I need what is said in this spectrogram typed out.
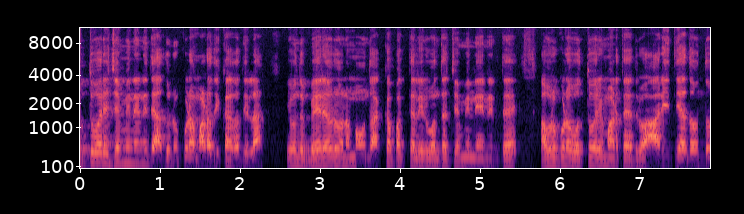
ಒತ್ತುವರಿ ಜಮೀನ್ ಏನಿದೆ, ಅದನ್ನು ಕೂಡ ಮಾಡೋದಿಕ್ಕಾಗೋದಿಲ್ಲ. ಈ ಒಂದು ಬೇರೆಯವರು ನಮ್ಮ ಒಂದು ಅಕ್ಕಪಕ್ಕದಲ್ಲಿ ಇರುವಂತ ಜಮೀನ್ ಏನಿದೆ, ಅವರು ಕೂಡ ಒತ್ತುವರಿ ಮಾಡ್ತಾ ಇದ್ರು. ಆ ರೀತಿಯಾದ ಒಂದು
